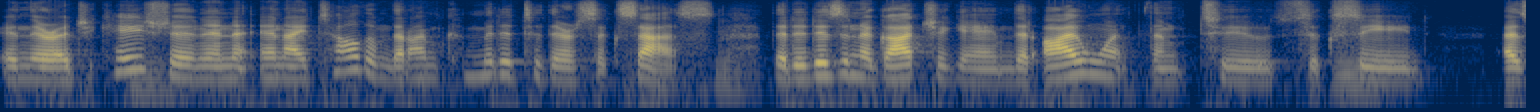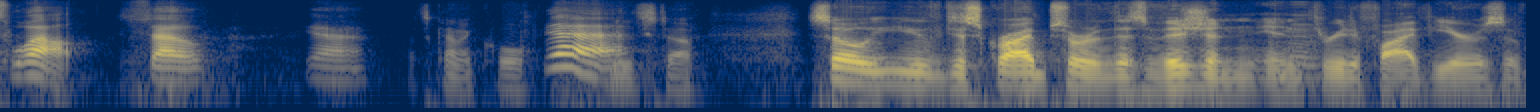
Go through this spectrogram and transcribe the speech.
in their education and, and I tell them that I'm committed to their success, mm. that it isn't a gotcha game, that I want them to succeed mm. as well. So, yeah. That's kind of cool. Yeah. Neat stuff. So you've described sort of this vision in mm three to five years of,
